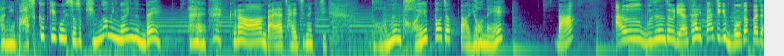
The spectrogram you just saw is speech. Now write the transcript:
아니, 마스크 끼고 있어서 긴가민가 했는데. 그럼, 나야 잘 지냈지. 너는 더 예뻐졌다, 연애? 나? 아우, 무슨 소리야. 살이 빠지긴 뭐가 빠져.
